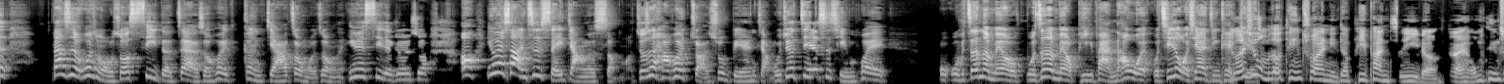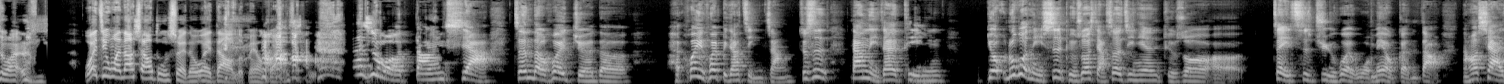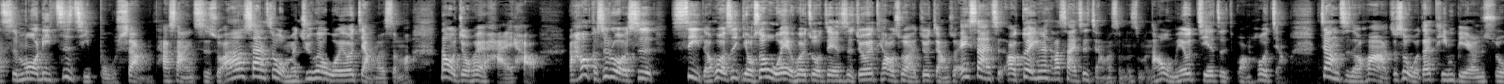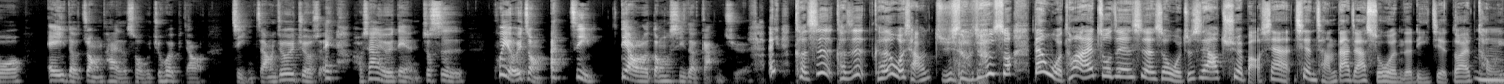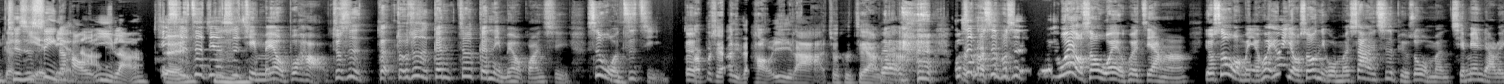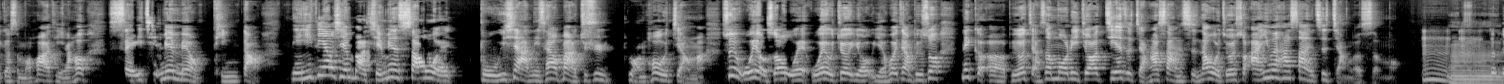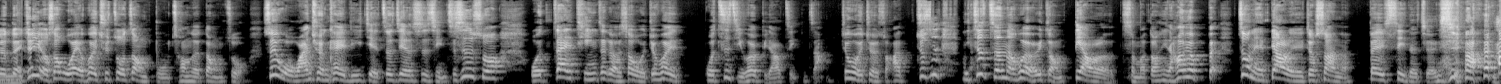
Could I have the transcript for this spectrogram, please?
但是为什么我说 C 的在的时候会更加重我这种呢？因为 C 的就是说，哦，因为上一次谁讲了什么，就是他会转述别人讲，我觉得这件事情会，我我真的没有，我真的没有批判。然后我我其实我现在已经可以没关系，我们都听出来你的批判之意了。对，我们听出来了。我已经闻到消毒水的味道了，没有关系。但是我当下真的会觉得很会会比较紧张，就是当你在听，有如果你是比如说假设今天比如说呃这一次聚会我没有跟到，然后下一次茉莉自己补上，她上一次说啊上一次我们聚会我有讲了什么，那我就会还好。然后可是如果是 C 的，或者是有时候我也会做这件事，就会跳出来就讲说，哎上一次哦对，因为他上一次讲了什么什么，然后我们又接着往后讲，这样子的话，就是我在听别人说 A 的状态的时候，我就会比较紧张，就会觉得说，哎，好像有一点，就是会有一种哎自己掉了东西的感觉。哎，可是可是可是，我想要举手，就是说，但我通常在做这件事的时候，我就是要确保现在现场大家所有人的理解都在同一个、嗯其实是一个好。意啦。其实这件事情没有不好，就是跟就就是跟就跟你没有关系，是我自己 对他不想要你的好意啦，就是这样对。不是不是不是，我我有时候我也会这样啊，有时候我们也会，因为有时候你我们上一次，比如说我们前面聊了一个什么话题，然后谁前面没有听到，你一定要先把前面稍微补一下，你才有办法继续往后讲嘛。所以我有时候我也我有就有也会这样，比如说那个呃，比如说假设茉莉就要接着讲她上一次，那我就会说啊，因为她上一次讲了什么。嗯嗯，嗯，对对对，就有时候我也会去做这种补充的动作，所以我完全可以理解这件事情。只是说我在听这个的时候，我就会我自己会比较紧张，就会觉得说啊，就是你这真的会有一种掉了什么东西，然后又被重点掉了也就算了，被 C 的捡起来。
